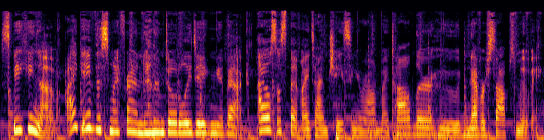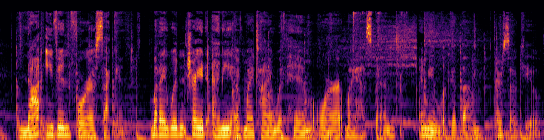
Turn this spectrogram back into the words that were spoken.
Speaking of, I gave this to my friend, and I'm totally taking it back. I also spent my time chasing around my toddler who never stops moving, not even for a second. But I wouldn't trade any of my time with him or my husband. I mean, look at them, they're so cute.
